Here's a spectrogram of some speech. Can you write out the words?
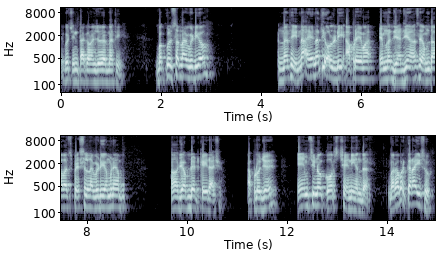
એ કોઈ ચિંતા કરવાની જરૂર નથી. બકુલ સરના વીડિયો નથી. ના, એ નથી ઓલરેડી આપણે એમાં, એમના જ્યાં જ્યાં હશે, અમદાવાદ સ્પેશિયલના વીડિયો એમણે જે અપડેટ કર્યા છે. આપણો જે એમસીનો કોર્સ છે એની અંદર. બરાબર? કરાવીશું.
